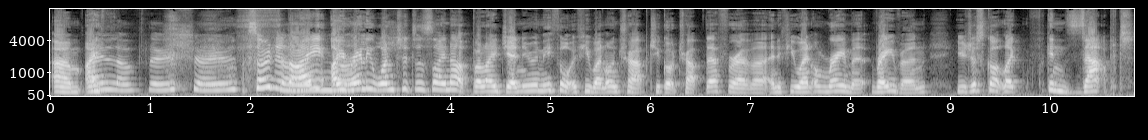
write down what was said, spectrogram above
Um, I, I love those shows. so did I. I really wanted to sign up, but I genuinely thought if you went on Trapped, you got trapped there forever, and if you went on Raven, Raven, you just got like fucking zapped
